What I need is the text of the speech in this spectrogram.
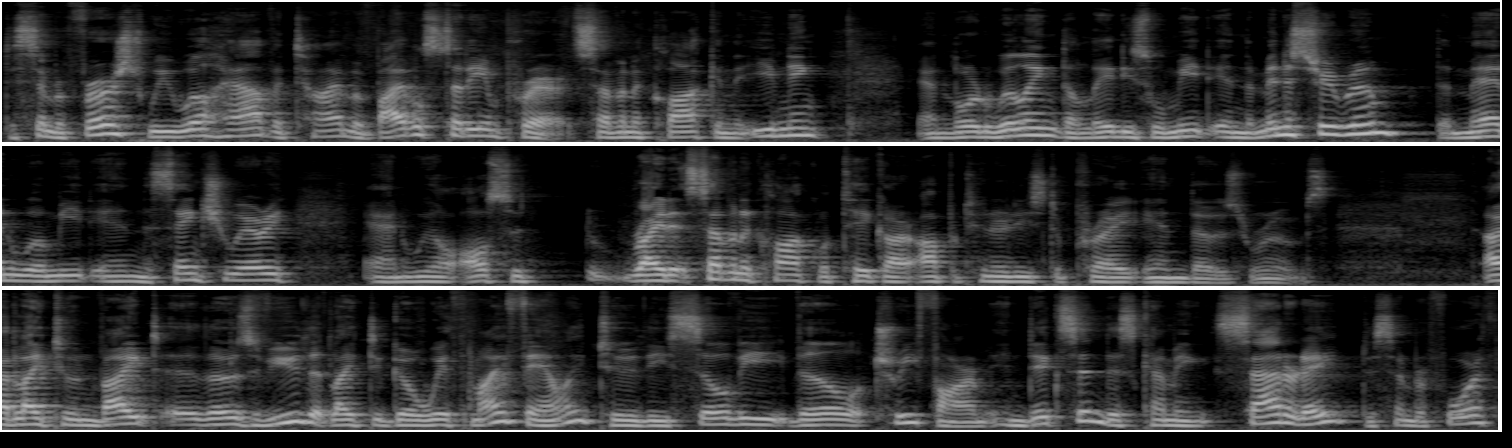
December 1st. We will have a time of Bible study and prayer at 7 o'clock in the evening. And Lord willing, the ladies will meet in the ministry room, the men will meet in the sanctuary, and we'll also right at 7 o'clock, we'll take our opportunities to pray in those rooms. I'd like to invite uh, those of you that like to go with my family to the Silveyville Tree Farm in Dixon this coming Saturday, December 4th.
